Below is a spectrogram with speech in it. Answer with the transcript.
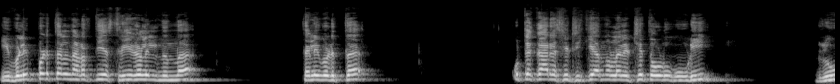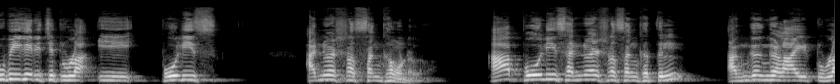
ഈ വെളിപ്പെടുത്തൽ നടത്തിയ സ്ത്രീകളിൽ നിന്ന് തെളിവെടുത്ത് കുറ്റക്കാരെ ശിക്ഷിക്കുക എന്നുള്ള ലക്ഷ്യത്തോടു കൂടി രൂപീകരിച്ചിട്ടുള്ള ഈ പോലീസ് അന്വേഷണ സംഘമുണ്ടല്ലോ. ആ പോലീസ് അന്വേഷണ സംഘത്തിൽ അംഗങ്ങളായിട്ടുള്ള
